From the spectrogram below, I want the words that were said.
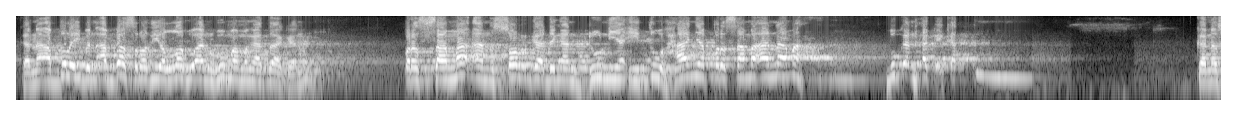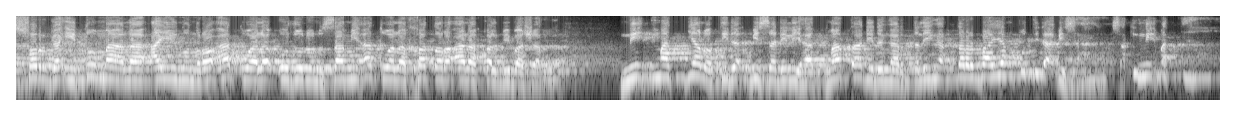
Karena Abdullah ibn Abbas radhiyallahu anhu mengatakan persamaan sorga dengan dunia itu hanya persamaan nama bukan hakikat. Karena sorga itu mala ainun ra'at wala udhunun sami'at wala khatar ala qalbi bashar. Nikmatnya loh tidak bisa dilihat mata didengar telinga terbayang pun tidak bisa. Saking nikmatnya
